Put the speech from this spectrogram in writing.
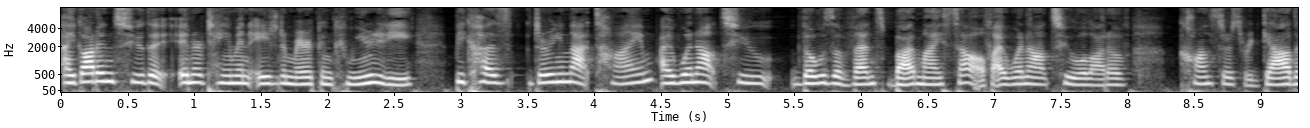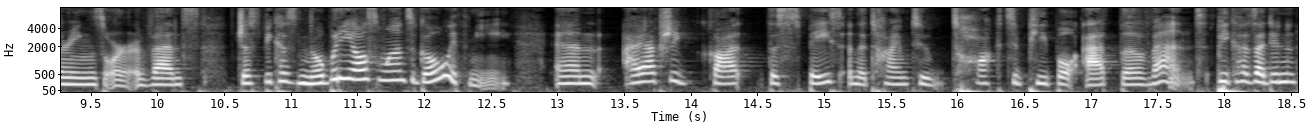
I got into the entertainment Asian American community because during that time, I went out to those events by myself. I went out to a lot of concerts or gatherings or events just because nobody else wanted to go with me. And I actually got the space and the time to talk to people at the event because I didn't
